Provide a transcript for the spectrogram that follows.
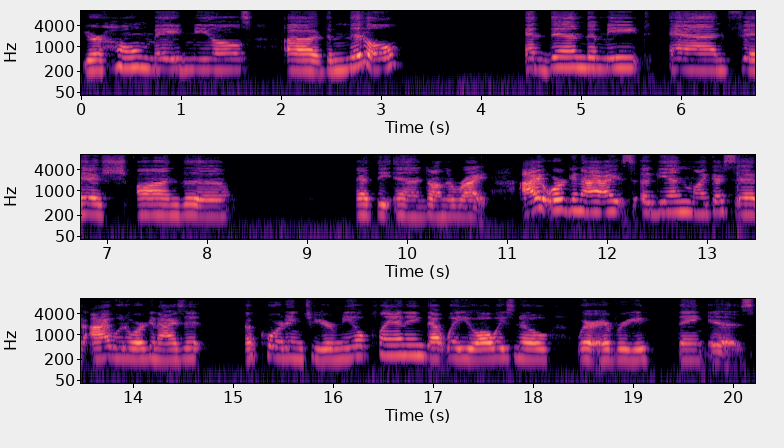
your homemade meals uh, the middle and then the meat and fish on the at the end on the right. I organize again, like I said, I would organize it according to your meal planning. That way you always know where everything is.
